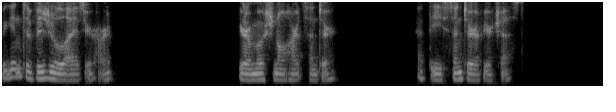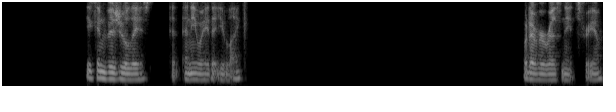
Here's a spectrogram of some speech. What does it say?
Begin to visualize your heart your emotional heart center at the center of your chest. You can visualize it any way that you like. Whatever resonates for you.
